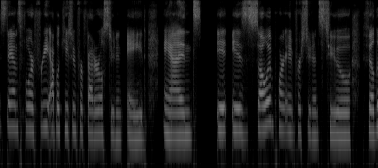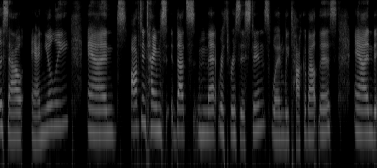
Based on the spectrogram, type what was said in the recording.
stands for Free Application for Federal Student Aid. And it is so important for students to fill this out annually. And oftentimes that's met with resistance when we talk about this. And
